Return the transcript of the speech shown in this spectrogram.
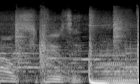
house music.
